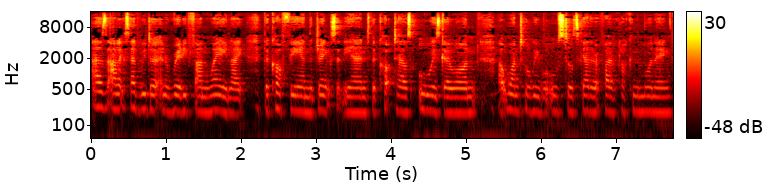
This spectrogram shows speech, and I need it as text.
As Alex said, we do it in a really fun way, like the coffee and the drinks at the end, the cocktails always go on. At one tour, we were all still together at five o'clock in the morning,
